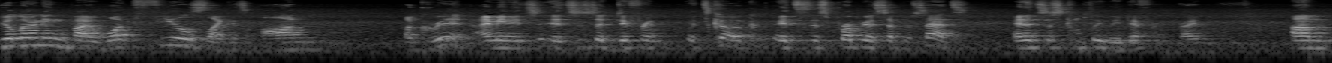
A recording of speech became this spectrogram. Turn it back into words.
You're learning by what feels like it's on a grid. I mean, it's, it's just a different, it's, it's this proprioceptive sense, and it's just completely different, right? Um,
